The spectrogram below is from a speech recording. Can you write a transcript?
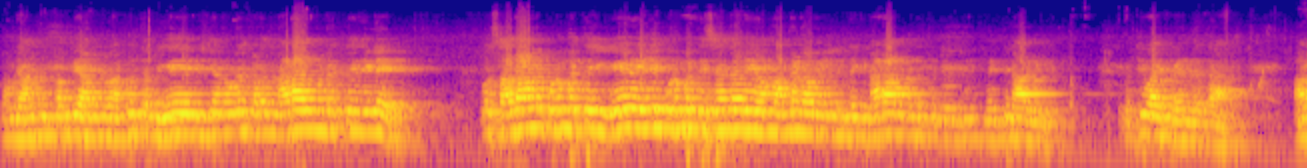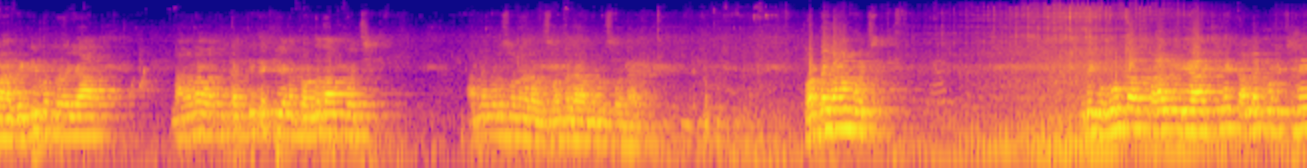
நம்முடைய அன்பு தம்பி அன்பு அன்பு தம்பி. ஏ விஜயனோடு கடந்த நாடாளுமன்ற தேர்தலிலே ஒரு சாதாரண குடும்பத்தை ஏழை எளிய குடும்பத்தை சேர்ந்தவரை அவங்க அண்ணன் அவர்கள் இன்றைக்கு நாடாளுமன்றத்தில் நிறுத்தினார்கள். வெற்றி வாய்ப்பு எழுந்திருக்கார் ஆனால் வெற்றி பெற்றவர் யார்? நாங்களாம் வந்து கத்தி கத்தி எனக்கு தொண்டை தான் போச்சு. அண்ணன் கூட சொன்னார் அவர் சொந்தக்காரன் கூட சொன்னார். தொண்டை தான் போச்சு. இன்னைக்கு மு க ஸ்டாலினுடைய ஆட்சியிலே கள்ளக்குறிச்சியிலே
